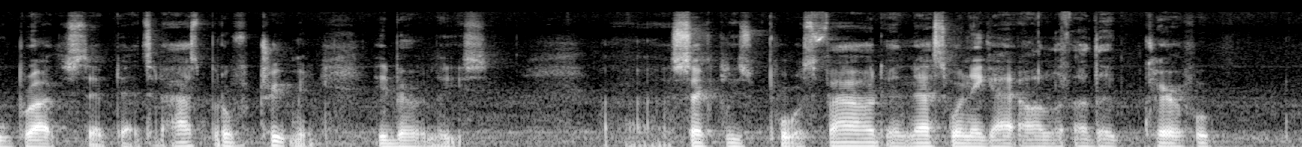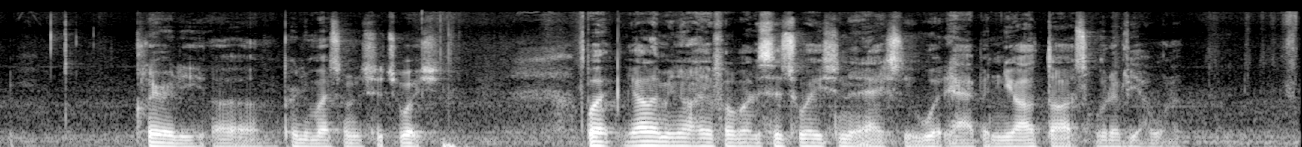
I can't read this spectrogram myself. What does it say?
who brought the stepdad to the hospital for treatment. He'd been released. Uh, second police report was filed, and that's when they got all the other careful clarity, uh, pretty much on the situation. But y'all let me know how you feel about the situation and actually what happened, y'all thoughts, whatever y'all want to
